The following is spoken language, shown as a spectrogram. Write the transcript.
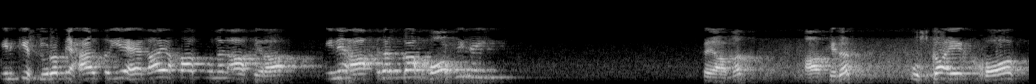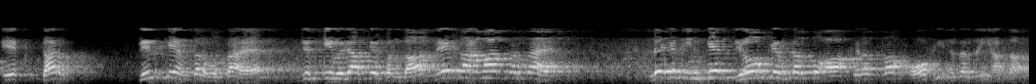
ان کی صورت حال تو یہ ہے، لا یخافون الاخرہ، انہیں آخرت کا خوف ہی نہیں۔ قیامت، آخرت، اس کا ایک خوف، ایک ڈر دل کے اندر ہوتا ہے، جس کی وجہ سے بندہ نیک کامات کرتا ہے۔ لیکن ان کے دلوں کے اندر تو آخرت کا خوف ہی نظر نہیں آتا۔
